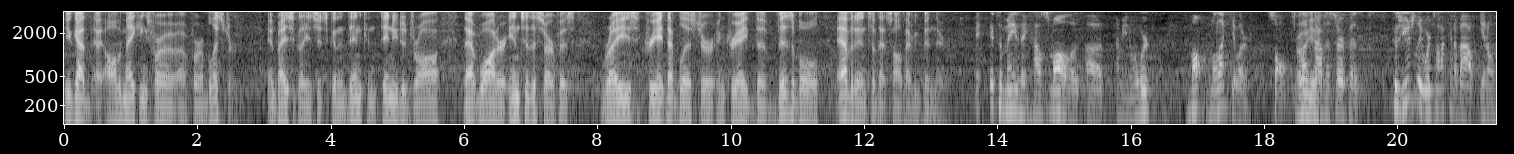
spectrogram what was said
You've got uh, all the makings for a, for a blister and basically it's just going to then continue to draw that water into the surface raise create that blister and create the visible evidence of that salt having been there It's amazing how small. Uh, I mean, when we're mo- molecular salts Oh, left yes. on the surface, because usually we're talking about you know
